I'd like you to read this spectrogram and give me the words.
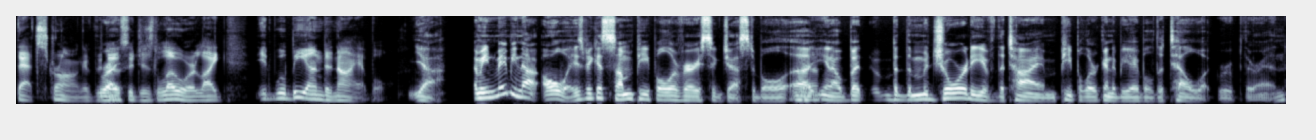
that strong, if the right. dosage is lower, like it will be undeniable. Yeah, I mean, maybe not always because some people are very suggestible, uh, yeah. you know. But but the majority of the time, people are going to be able to tell what group they're in.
